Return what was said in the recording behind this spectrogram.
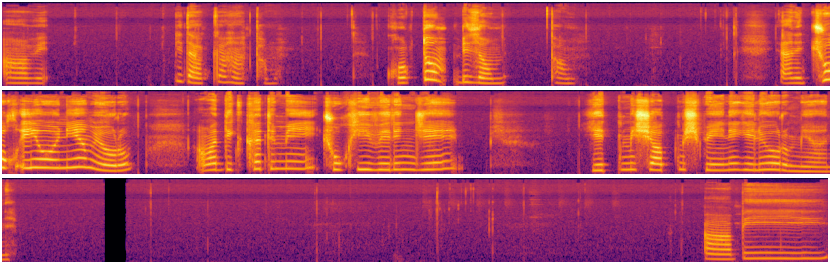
Abi bir dakika ha tamam. Korktum bir zombi. Tamam. Yani çok iyi oynayamıyorum. Ama dikkatimi çok iyi verince 70-60 beyine geliyorum yani. Abi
